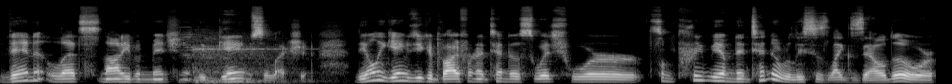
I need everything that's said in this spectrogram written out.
Then let's not even mention the game selection. The only games you could buy for Nintendo Switch were some premium Nintendo releases like Zelda or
